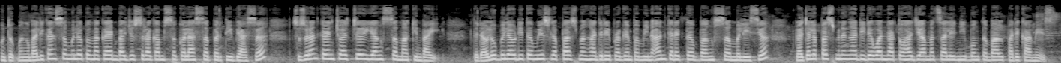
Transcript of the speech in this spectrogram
untuk mengembalikan semula pemakaian baju seragam sekolah seperti biasa susulan kerana cuaca yang semakin baik. Terdahulu beliau ditemui selepas menghadiri program pembinaan karakter bangsa Malaysia, pelajar lepas menengah di Dewan Datuk Haji Ahmad Saleh Nibong Tebal pada Kamis.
